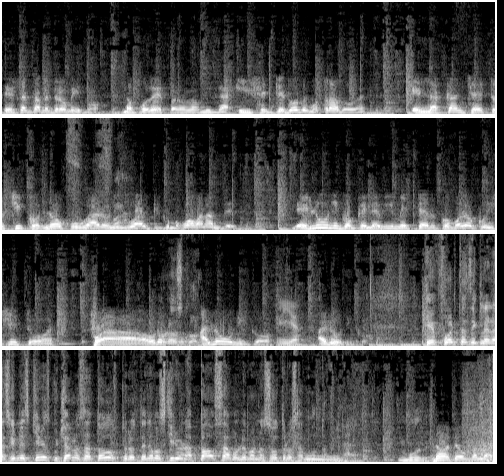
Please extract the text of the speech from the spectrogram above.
exactamente lo mismo. No podés perder la humildad. Y se quedó demostrado, ¿eh? En la cancha estos chicos no jugaron igual que como jugaban antes. El único que le vi meter como loco, insisto, ¿eh? fue a Orozco. Orozco. Al único. Y ya. Al único. Qué fuertes declaraciones. Quiero escucharlos a todos, pero tenemos que ir a una pausa. Volvemos nosotros a punto final. Muy bien. No, tengo que hablar.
